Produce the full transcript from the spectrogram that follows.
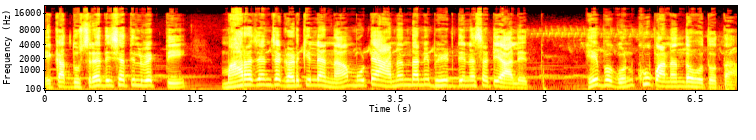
एका दुसऱ्या देशातील व्यक्ती महाराजांच्या गडकिल्ल्यांना मोठ्या आनंदाने भेट देण्यासाठी आलेत. हे बघून खूप आनंद होत होता.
